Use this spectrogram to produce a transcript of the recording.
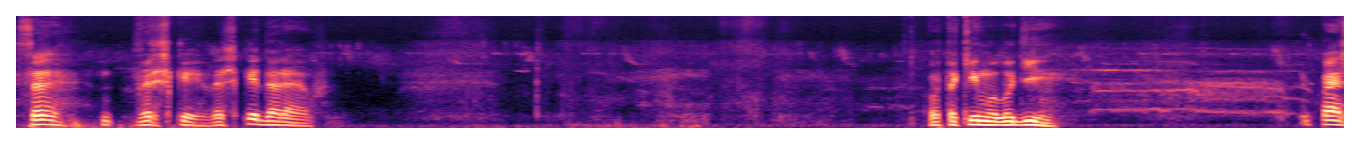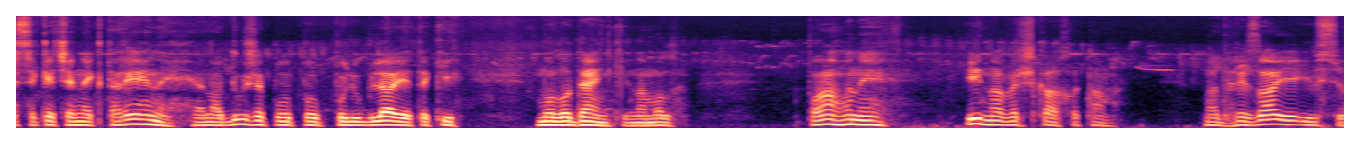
це вершки, вершки дерев. Отакі молоді персики чи нектарини. Вона дуже по- по- полюбляє такі молоденькі на пагони і на вершках отам. Надгризає і все.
